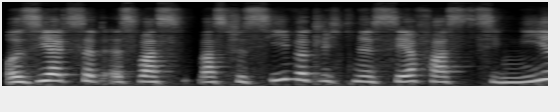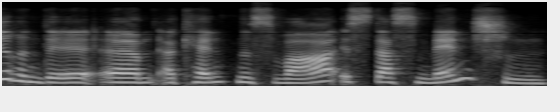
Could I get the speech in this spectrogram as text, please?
und sie hat gesagt, es was, was für sie wirklich eine sehr faszinierende ähm, Erkenntnis war, ist, dass Menschen,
